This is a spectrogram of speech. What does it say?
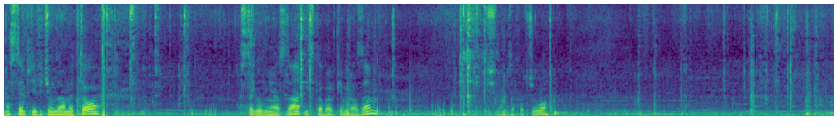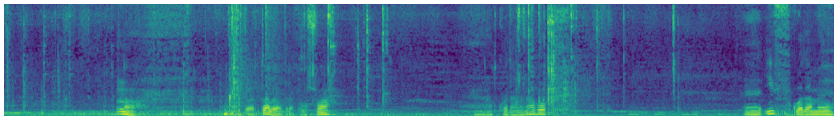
Następnie wyciągamy to z tego gniazda i z kabelkiem razem. Się nam zahaczyło. No. Warta, dobra, poszła. Odkładamy na bok. E, I wkładamy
